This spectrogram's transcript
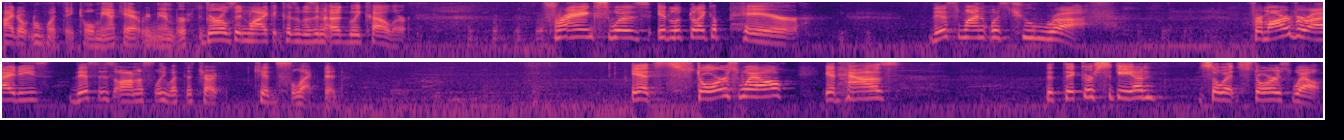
I don't know what they told me, I can't remember. The girls didn't like it because it was an ugly color. Frank's was, it looked like a pear. This one was too rough. From our varieties, this is honestly what the kids selected. It stores well. It has the thicker skin, so it stores well.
